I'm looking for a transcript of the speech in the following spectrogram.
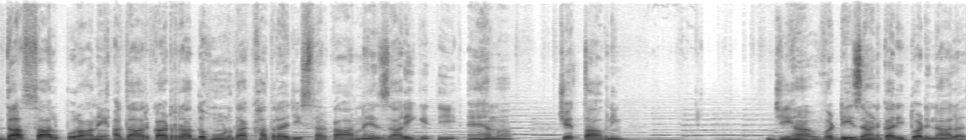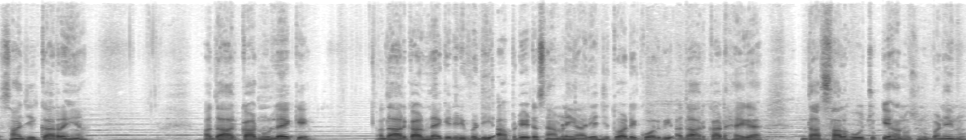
10 ਸਾਲ ਪੁਰਾਣੇ ਆਧਾਰ ਕਾਰਡ ਰੱਦ ਹੋਣ ਦਾ ਖਤਰਾ ਹੈ ਜੀ, ਸਰਕਾਰ ਨੇ ਜਾਰੀ ਕੀਤੀ ਅਹਿਮ ਚੇਤਾਵਨੀ। ਜੀ ਹਾਂ, ਵੱਡੀ ਜਾਣਕਾਰੀ ਤੁਹਾਡੇ ਨਾਲ ਸਾਂਝੀ ਕਰ ਰਹੇ ਹਾਂ। ਆਧਾਰ ਕਾਰਡ ਨੂੰ ਲੈ ਕੇ ਆਧਾਰ ਕਾਰਡ ਨੂੰ ਲੈ ਕੇ ਜਿਹੜੀ ਵੱਡੀ ਅਪਡੇਟ ਸਾਹਮਣੇ ਆ ਰਹੀ ਹੈ, ਜੇ ਤੁਹਾਡੇ ਕੋਲ ਵੀ ਆਧਾਰ ਕਾਰਡ ਹੈਗਾ 10 ਸਾਲ ਹੋ ਚੁੱਕੇ ਹਨ ਉਸ ਨੂੰ ਬਣੇ ਨੂੰ,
